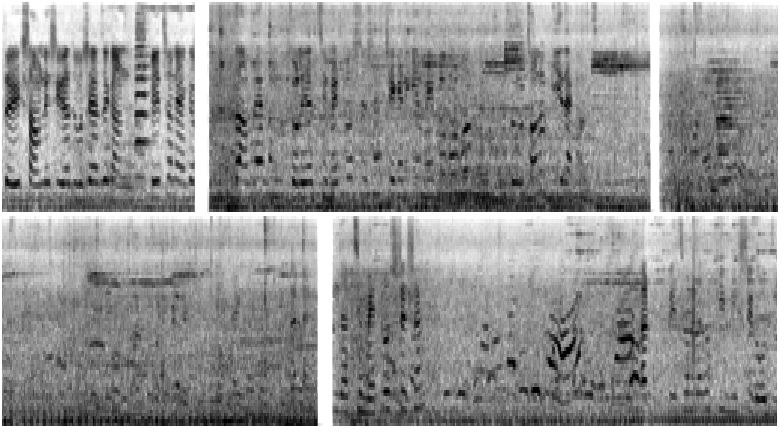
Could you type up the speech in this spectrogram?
তো এই সামনে সিরাজ বসে আছে, কারণ পেছনে একটা তো আমরা এখন চলে যাচ্ছি মেট্রো স্টেশন সেখানে গিয়ে মেট্রো করব। তো চলো গিয়ে দেখা হচ্ছে। যাচ্ছে মেট্রো স্টেশন আর পেছনে দেখো কি মিষ্টি রৌদ্র।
